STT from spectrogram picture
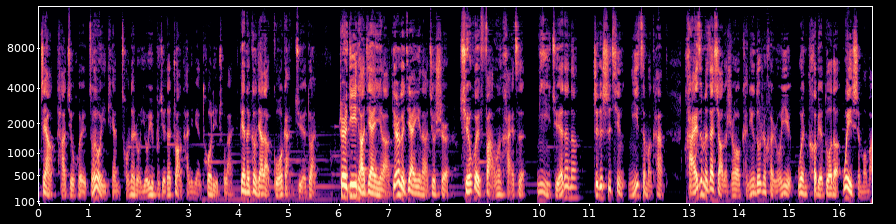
这样他就会总有一天从那种犹豫不决的状态里面脱离出来，变得更加的果敢决断。这是第一条建议了。第二个建议呢，就是学会反问孩子：“你觉得呢？这个事情你怎么看？”孩子们在小的时候肯定都是很容易问特别多的为什么嘛？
